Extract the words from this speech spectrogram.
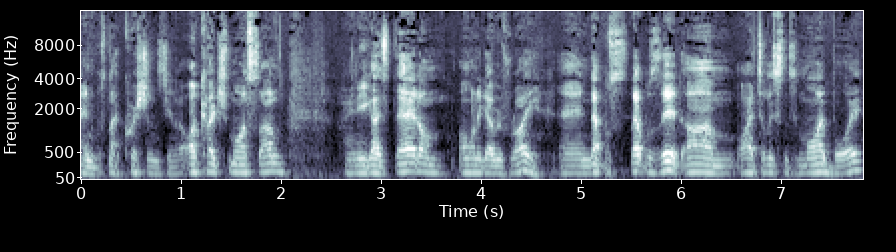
and it was no questions, you know. I coached my son, and he goes, "Dad, I'm, I want to go with Ray," and that was that was it. Um, I had to listen to my boy,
